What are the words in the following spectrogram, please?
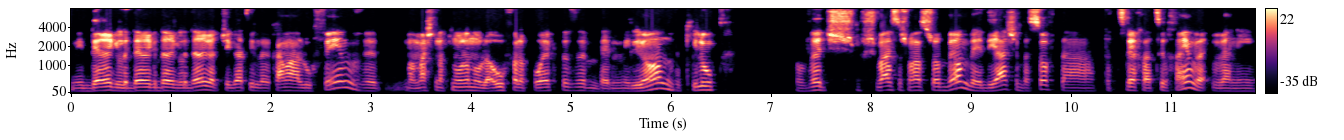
מדרג לדרג דרג לדרג עד שהגעתי לכמה אלופים, וממש נתנו לנו לעוף על הפרויקט הזה במיליון, וכאילו עובד 17-18 שעות ביום בידיעה שבסוף אתה תצליח להציל חיים, ואני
